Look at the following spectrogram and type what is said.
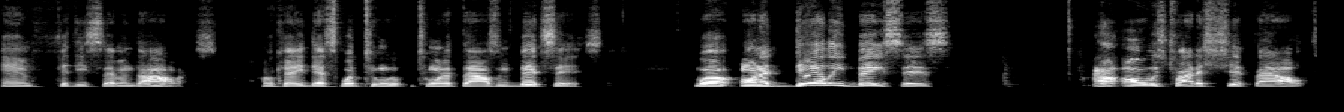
and fifty-seven dollars. Okay, that's what two hundred thousand bits is. Well, on a daily basis, I always try to ship out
